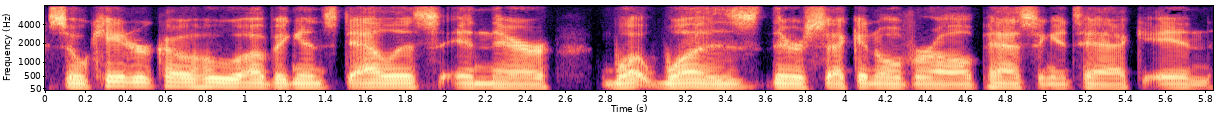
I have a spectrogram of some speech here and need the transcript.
So Kader Kohou up against Dallas in their what was their second overall passing attack in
